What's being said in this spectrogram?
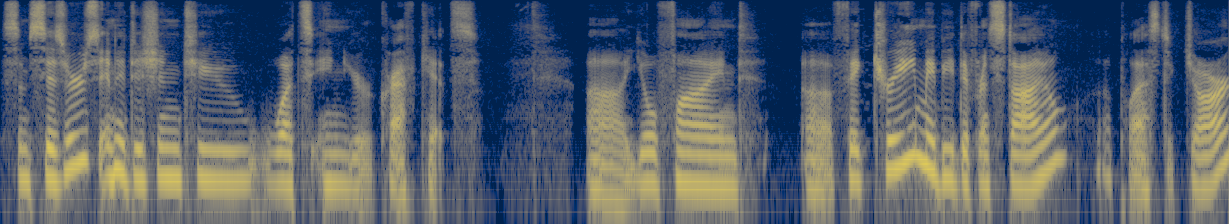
some scissors, in addition to what's in your craft kits. Uh, you'll find a fake tree, maybe a different style, a plastic jar,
